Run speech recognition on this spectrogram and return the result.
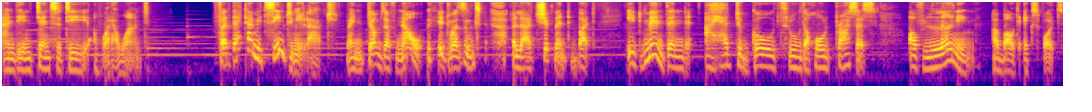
and the intensity of what I want. For that time, it seemed to me large. But In terms of now, it wasn't a large shipment, but it meant then I had to go through the whole process of learning about exports.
